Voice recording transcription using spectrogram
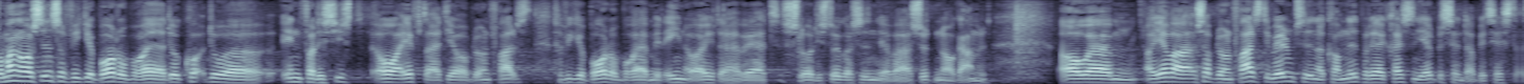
For mange år siden så fik jeg bortopereret, det var, det var øh, inden for det sidste år efter, at jeg var blevet frelst, så fik jeg bortopereret mit ene øje, der har været slået i stykker, siden jeg var 17 år gammel. Og, øhm, og jeg var så blevet frelst i mellemtiden og kom ned på det her kristne hjælpecenter og Bethesda.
